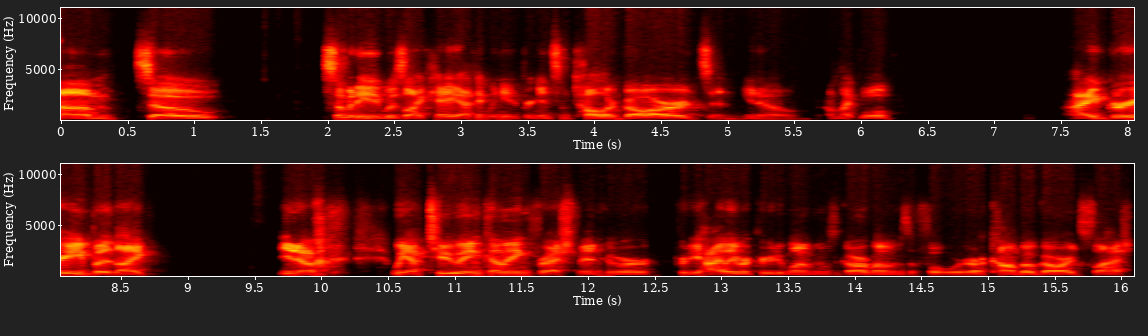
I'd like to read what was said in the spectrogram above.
Um, so somebody was like, Hey, I think we need to bring in some taller guards. And, you know, I'm like, well, I agree, but like, you know, we have two incoming freshmen who are pretty highly recruited. One of them is a guard, one of them is a forward or a combo guard slash.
